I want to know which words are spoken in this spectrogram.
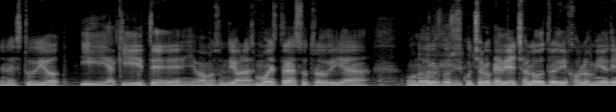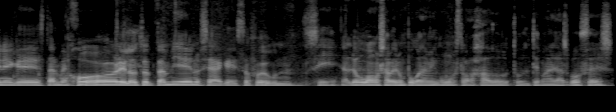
en el estudio, y aquí te llevamos un día unas muestras, otro día uno de los dos escuchó lo que había hecho el otro y dijo lo mío tiene que estar mejor, el otro también, o sea que esto fue un... Sí, luego vamos a ver un poco también cómo hemos trabajado todo el tema de las voces.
